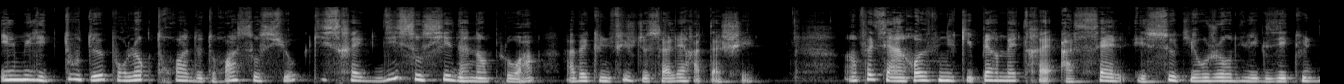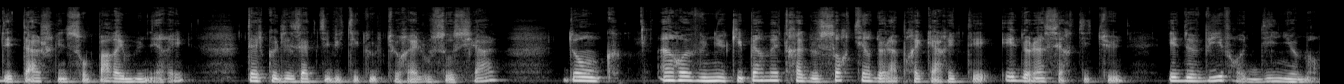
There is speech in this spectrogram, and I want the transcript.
Ils militent tous deux pour l'octroi de droits sociaux qui seraient dissociés d'un emploi avec une fiche de salaire attachée. En fait, c'est un revenu qui permettrait à celles et ceux qui aujourd'hui exécutent des tâches qui ne sont pas rémunérées telles que des activités culturelles ou sociales, donc un revenu qui permettrait de sortir de la précarité et de l'incertitude et de vivre dignement.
